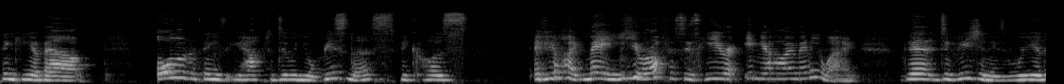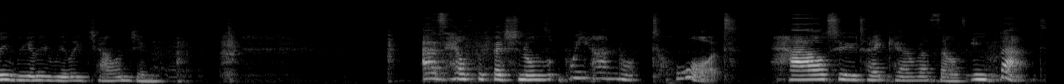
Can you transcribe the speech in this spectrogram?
thinking about all of the things that you have to do in your business because if you're like me, your office is here in your home anyway. The division is really, really, really challenging. As health professionals, we are not taught how to take care of ourselves. In fact,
